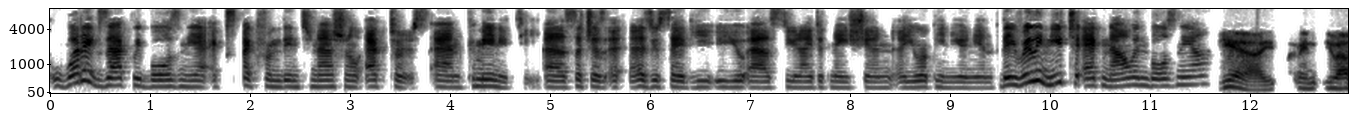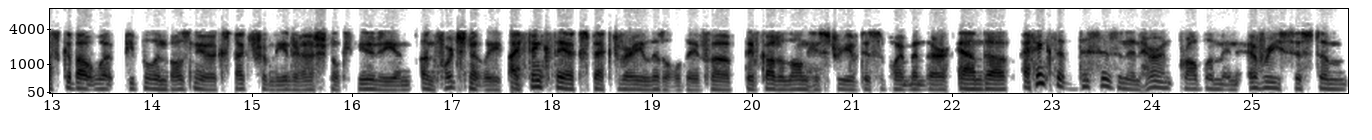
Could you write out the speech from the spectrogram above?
what exactly Bosnia expect from the international actors and community uh, such as, as you said, the U.S., United Nations, uh, European Union. They really need to act now in Bosnia. Yeah, I mean, you ask about what people in Bosnia expect from the international community, and unfortunately, I think they expect very little. They've uh, they've got a long history of disappointment there, and uh, I think that this is an inherent problem in every system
